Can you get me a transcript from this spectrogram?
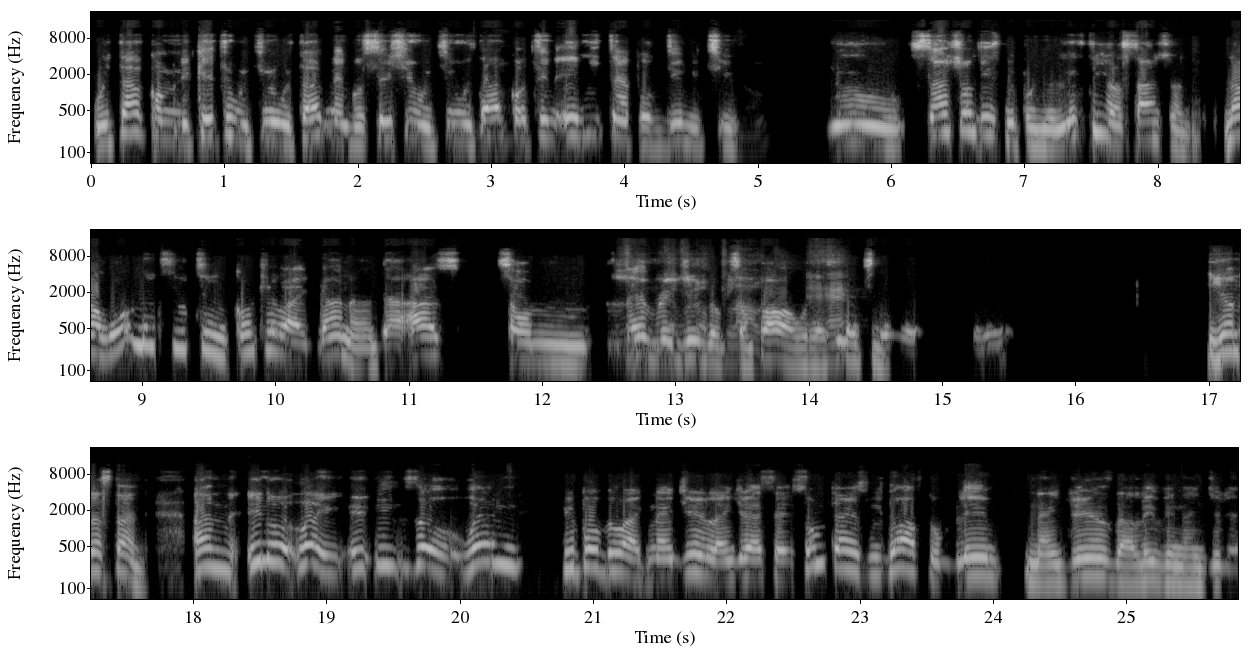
without communicating with you, without negotiation with you, without cutting any type of deal with you. You sanction these people, you lifting your sanction. Now, what makes you think country like Ghana that has some leverages of of some power would Uh-huh. expect you? You understand? And you know, like so when people be like Nigeria, Nigeria say sometimes we don't have to blame Nigerians that live in Nigeria.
